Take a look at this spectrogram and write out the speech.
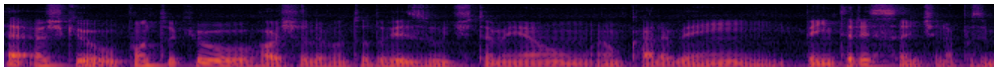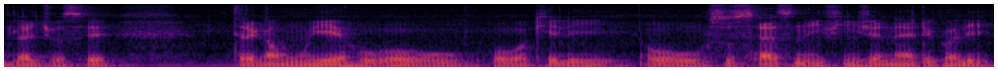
É, acho que o ponto que o Rocha levantou do Result também é um, é um cara bem, bem interessante, né? A possibilidade de você entregar um erro ou, ou aquele ou sucesso, né, enfim, genérico ali.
